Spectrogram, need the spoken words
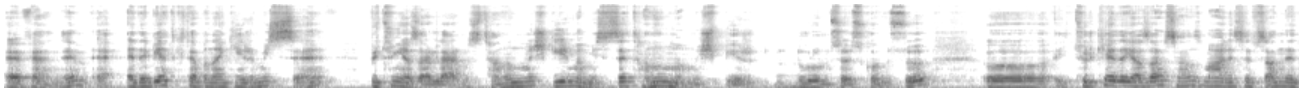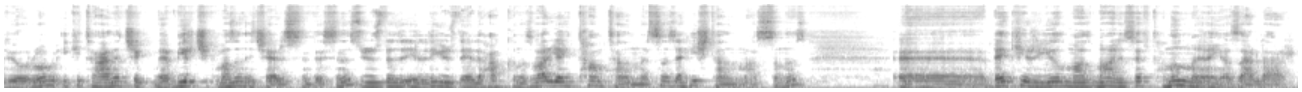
Efendim, e, edebiyat kitabına girmişse bütün yazarlarımız tanınmış, girmemişse tanınmamış bir durum söz konusu. Ee, Türkiye'de yazarsanız maalesef zannediyorum iki tane çıkma, bir çıkmazın içerisindesiniz. %50, %50 hakkınız var. Ya tam tanınırsınız ya hiç tanınmazsınız. Ee, Bekir Yılmaz maalesef tanınmayan yazarlar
